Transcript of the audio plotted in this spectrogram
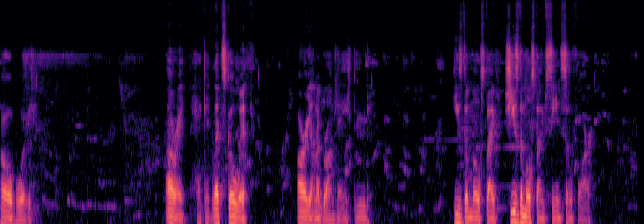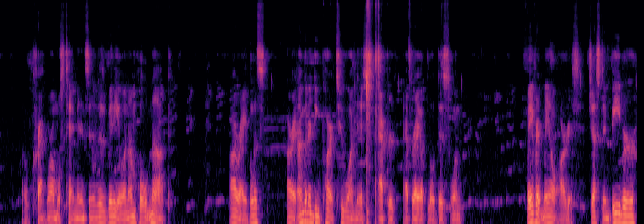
Oh boy. Alright, heck it. Let's go with Ariana Grande, dude. He's the most I've she's the most I've seen so far. Oh crap, we're almost 10 minutes into this video and I'm holding up. Alright, let's Alright, I'm gonna do part two on this after after I upload this one. Favorite male artist: Justin Bieber,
